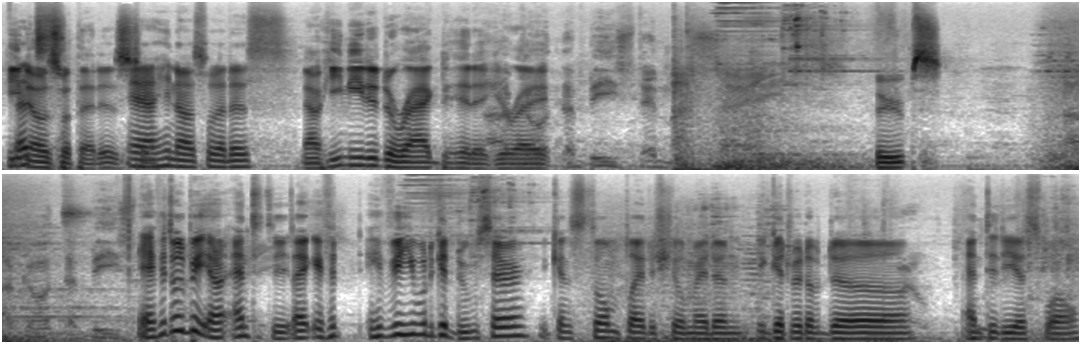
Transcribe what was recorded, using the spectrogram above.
He That's- knows what that is. Yeah, too. he knows what it is. now he needed a rag to hit it. You're I right. got the beast in my sight. Oops. I got the beast. Yeah, if it would be an entity, like if it if he would get Doomsayer, you can still play the shield maiden. You get rid of the entity as well,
